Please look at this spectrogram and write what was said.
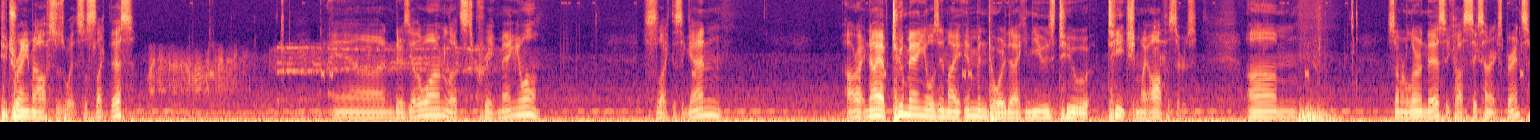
to train my officers with. So select this, and there's the other one. Let's create manual. Select this again. All right, now I have two manuals in my inventory that I can use to teach my officers. Um, so I'm going to learn this. It costs 600 experience.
